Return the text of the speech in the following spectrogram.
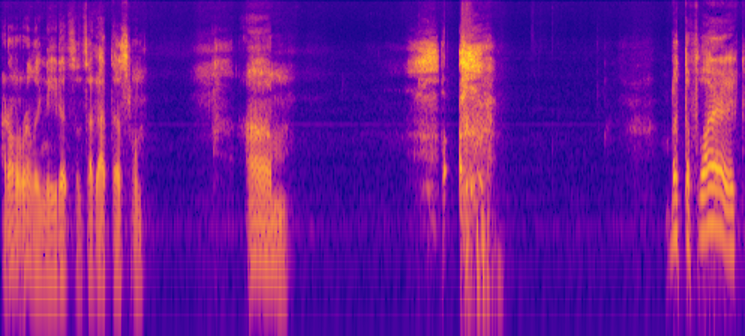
I don't really need it since I got this one. Um, but the flag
